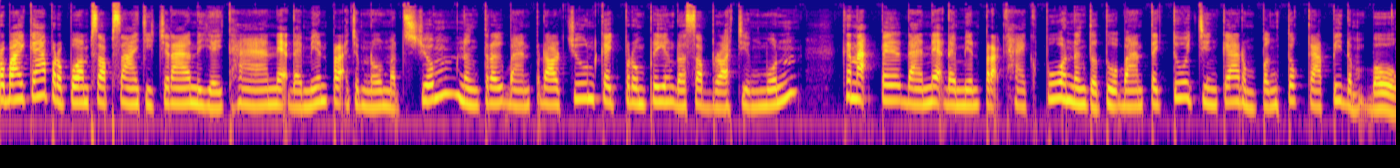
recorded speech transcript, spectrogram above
របាយការណ៍ប្រព័ន្ធផ្សព្វផ្សាយជាច្រើននិយាយថាអ្នកដែលមានប្រាក់ចំណូលមធ្យមនឹងត្រូវបានផ្ដល់ជូនកិច្ចព្រមព្រៀងដ៏សប្បុរសជាងមុនខណៈពេលដែលអ្នកដែលមានប្រាក់ខែខ្ពស់នឹងទទួលបានតិចតួចជាងការរំពឹងទុកកាលពីដំបូង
